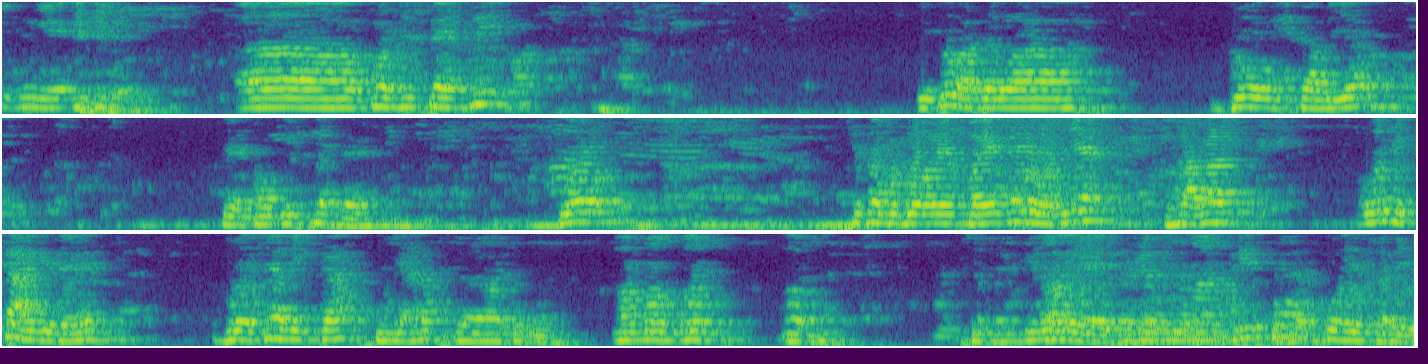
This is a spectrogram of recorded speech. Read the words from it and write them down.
ini eh, konsistensi itu adalah goals kalian kayak komitmen ya lo kita berdoa yang baik aja maksudnya misalkan lo nikah gitu ya goalsnya nikah punya anak segala macam Om, om, om, om. Sampai Oh iya, iya, bisa, mau maghrib. Oh iya, sorry.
